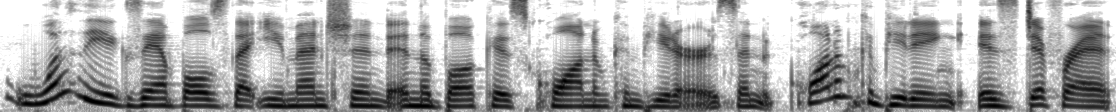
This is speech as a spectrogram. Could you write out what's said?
One of the examples that you mentioned in the book is quantum computers. And quantum computing is different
